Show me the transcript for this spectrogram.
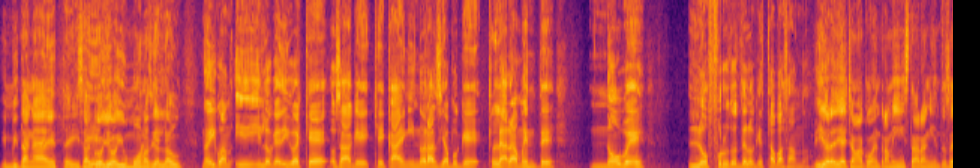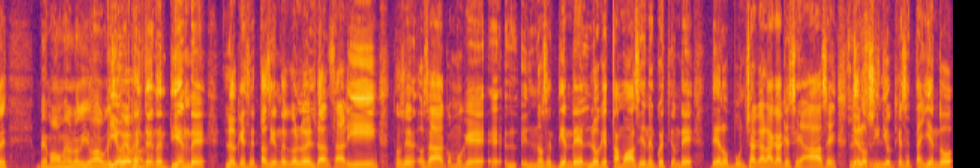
invitan a este. Y salgo sí. yo y un mono hacia el lado. No, y, cuando, y, y lo que digo es que, o sea, que, que cae en ignorancia porque claramente no ve los frutos de lo que está pasando. Y yo le dije al chamaco, entra a mi Instagram y entonces ve más o menos lo que yo hago. Y entonces, obviamente no entiende lo que se está haciendo con lo del danzarín. No sé, o sea, como que eh, no se entiende lo que estamos haciendo en cuestión de, de los bunchacalacas que se hacen, Sí, de los sí. sitios que se están yendo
